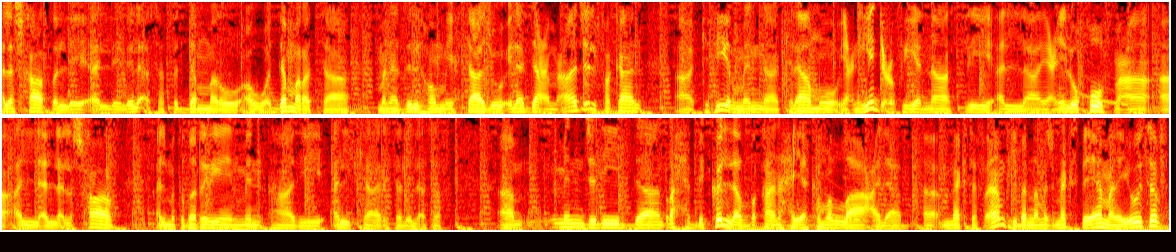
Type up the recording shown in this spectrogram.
الأشخاص اللي اللي للأسف تدمروا أو دمرت منازلهم يحتاجوا إلى دعم عاجل فكان كثير من كلامه يعني يدعو فيه الناس لل يعني الوقوف مع الأشخاص المتضررين من هذه الكارثة للأسف. من جديد نرحب بكل أصدقائنا حياكم الله على Mix FM في برنامج Mix PM. أنا يوسف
